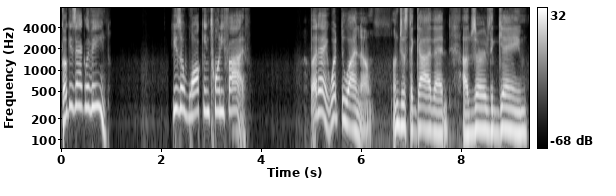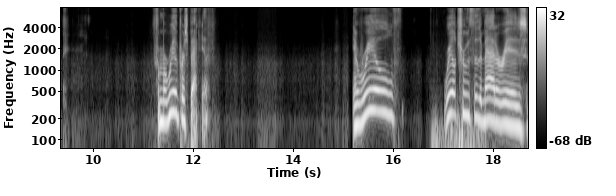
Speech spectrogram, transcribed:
Go get Zach LaVine. He's a walking 25. But hey, what do I know? I'm just a guy that observes the game from a real perspective. And real real truth of the matter is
